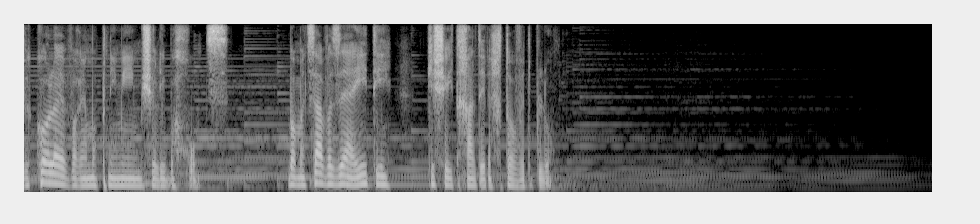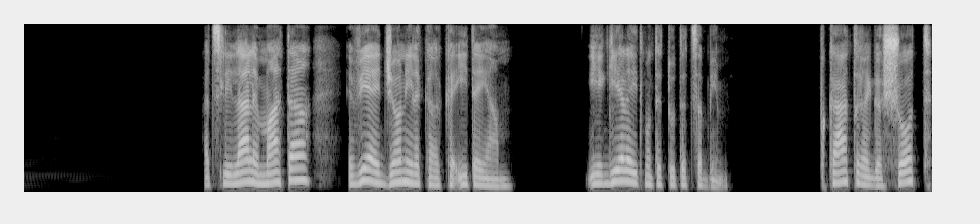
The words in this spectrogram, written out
וכל האיברים הפנימיים שלי בחוץ. במצב הזה הייתי כשהתחלתי לכתוב את בלו. הצלילה למטה הביאה את ג'וני לקרקעית הים. היא הגיעה להתמוטטות עצבים. פקעת רגשות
